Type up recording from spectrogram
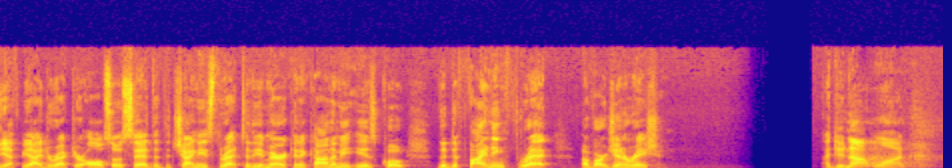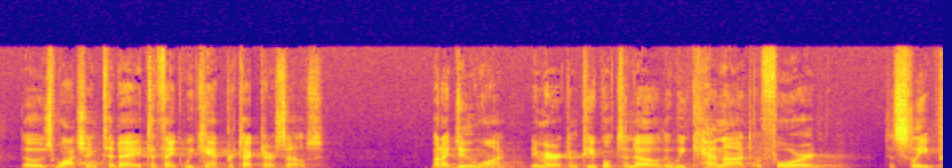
The FBI director also said that the Chinese threat to the American economy is, quote, the defining threat of our generation. I do not want those watching today to think we can't protect ourselves. But I do want the American people to know that we cannot afford to sleep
